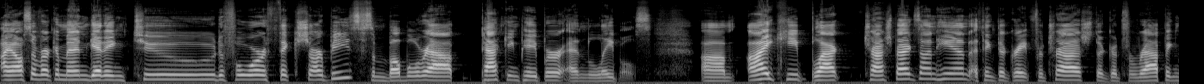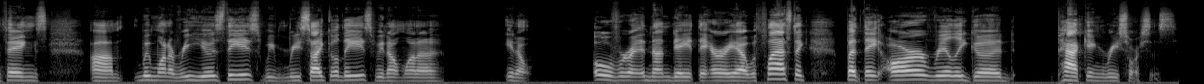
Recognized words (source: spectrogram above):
I also recommend getting two to four thick Sharpies, some bubble wrap, packing paper, and labels. Um, I keep black trash bags on hand. I think they're great for trash. They're good for wrapping things. Um, we want to reuse these. We recycle these. We don't want to, you know, over inundate the area with plastic, but they are really good packing resources.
